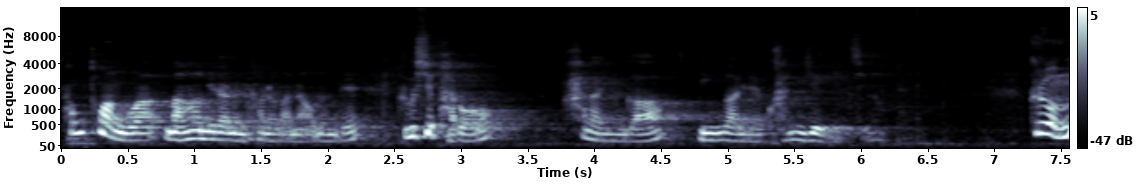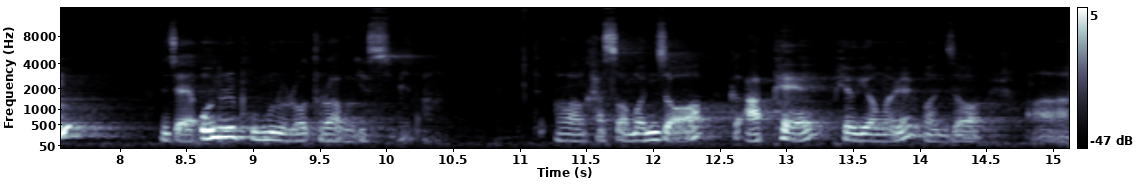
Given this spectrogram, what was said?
형통함과 마음이라는 단어가 나오는데 그것이 바로 하나님과 인간의 관계겠지요. 그럼 이제 오늘 본문으로 돌아보겠습니다. 어, 가서 먼저 그 앞에 배경을 먼저 어,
